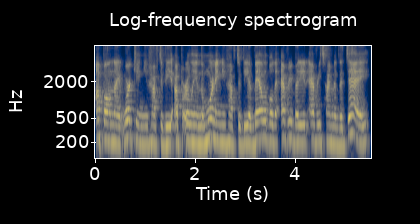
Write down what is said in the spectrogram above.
up all night working. You have to be up early in the morning. You have to be available to everybody at every time of the day.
